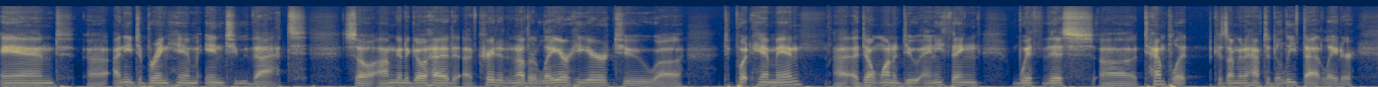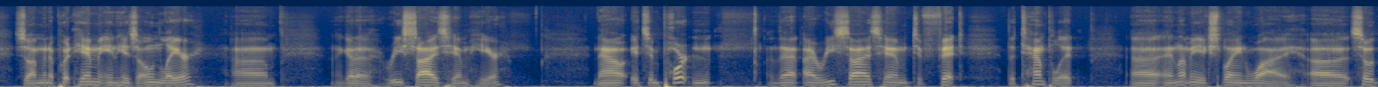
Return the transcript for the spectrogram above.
and uh, I need to bring him into that. So I'm gonna go ahead I've created another layer here to uh, to put him in. I, don't want to do anything with this uh, template because I'm gonna have to delete that later. So I'm gonna put him in his own layer. Um, I gotta resize him here now it's important that I resize him to fit the template uh, and let me explain why. Uh, so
